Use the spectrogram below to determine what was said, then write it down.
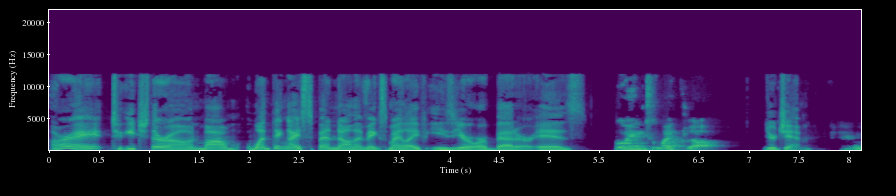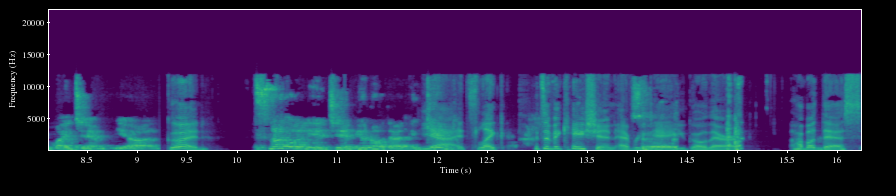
All right. To each their own. Mom, one thing I spend on that makes my life easier or better is Going to my club, your gym. my gym. Yeah. Good. It's not only a gym. You know that. You Yeah, can't- it's like it's a vacation every day you go there. How about this?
